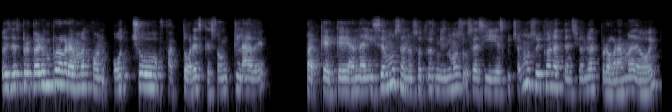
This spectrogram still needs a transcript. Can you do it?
pues les preparé un programa con ocho factores que son clave para que, analicemos a nosotros mismos. O sea, si escuchamos hoy con atención el programa de hoy,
